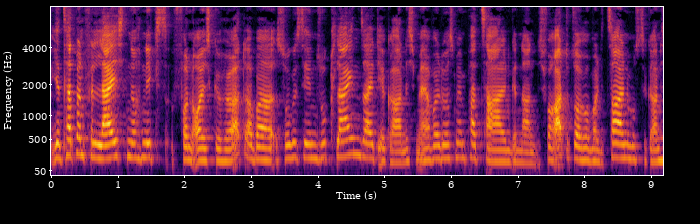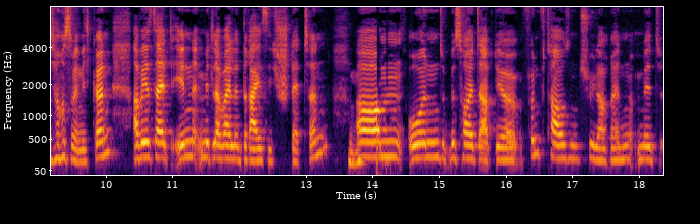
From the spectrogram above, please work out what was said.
jetzt hat man vielleicht noch nichts von euch gehört, aber so gesehen, so klein seid ihr gar nicht mehr, weil du hast mir ein paar Zahlen genannt. Ich verrate jetzt einfach mal die Zahlen, du musst sie gar nicht auswendig können. Aber ihr seid in mittlerweile 30 Städten mhm. ähm, und bis heute habt ihr 5000 Schülerinnen mit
